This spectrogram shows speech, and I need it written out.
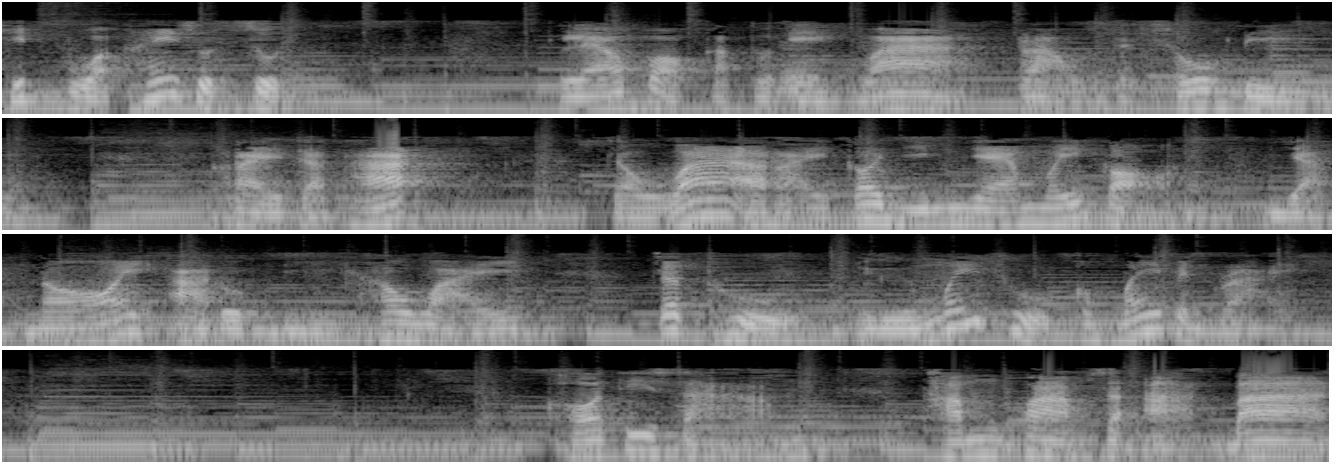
คิดบวกให้สุดๆ แล้วบอกกับตัวเองว่าเราจะโชคดี ใครจะทัก จะว่าอะไรก็ยิ้มแย้มไว้ก่อน อย่างน้อยอารมณ์ดีเข้าไว้ จะถูกหรือไม่ถูกก็ไม่เป็นไร ข้อที่ 3ทำความสะอาดบ้าน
